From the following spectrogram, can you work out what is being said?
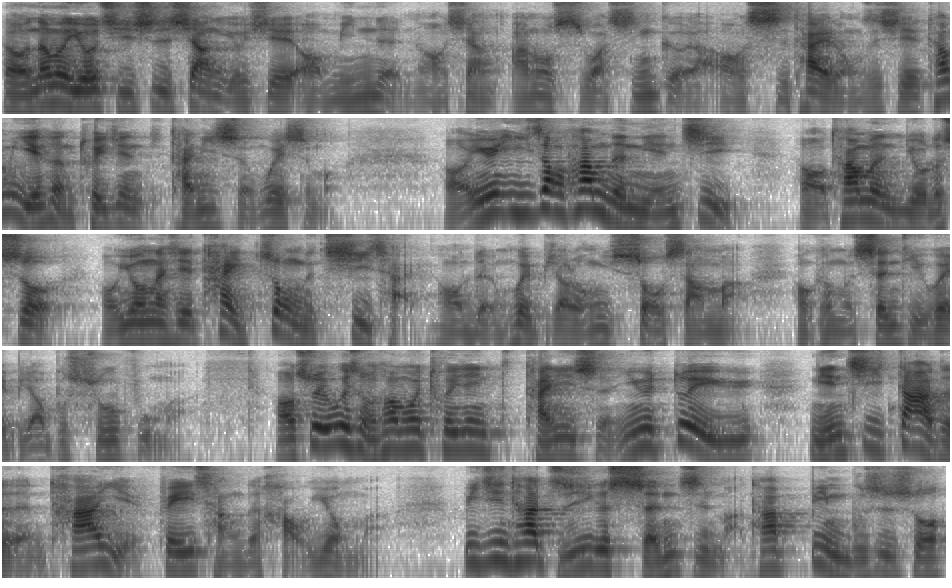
哦，那么尤其是像有一些哦名人哦，像阿诺施瓦辛格啊，哦史泰龙这些，他们也很推荐弹力绳。为什么？哦，因为依照他们的年纪哦，他们有的时候哦用那些太重的器材哦，人会比较容易受伤嘛，哦，可能身体会比较不舒服嘛。好，所以为什么他们会推荐弹力绳？因为对于年纪大的人，它也非常的好用嘛。毕竟它只是一个绳子嘛，它并不是说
